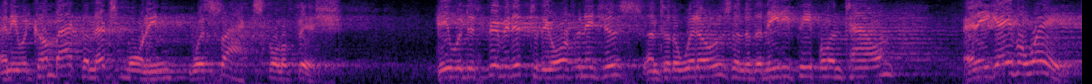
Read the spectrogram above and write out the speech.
and he would come back the next morning with sacks full of fish. He would distribute it to the orphanages and to the widows and to the needy people in town. And he gave away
